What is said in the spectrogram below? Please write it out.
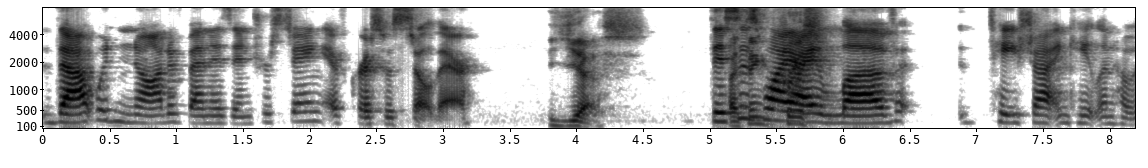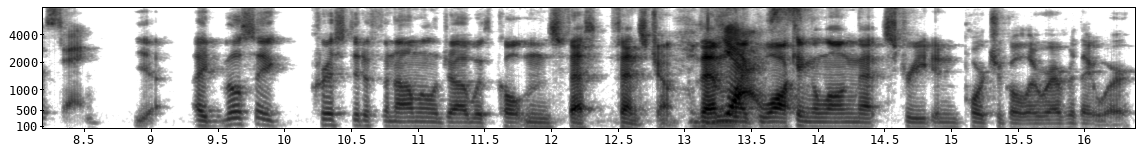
That would not have been as interesting if Chris was still there. yes This I is why I love Tayshia and Kaitlyn hosting. Yeah, I will say chris did a phenomenal job with colton's fes- fence jump them Yes. like walking along that street in portugal or wherever they were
